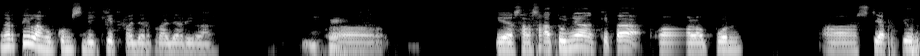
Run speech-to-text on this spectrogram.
ngertilah hukum sedikit, pelajar-pelajarilah. Oke. Uh, ya salah satunya kita walaupun uh, setiap un-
